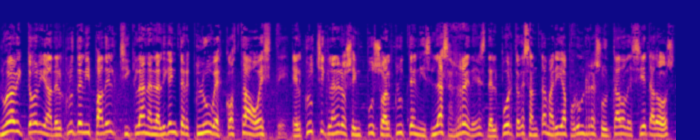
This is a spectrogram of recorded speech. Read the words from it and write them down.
Nueva victoria del Club Tenis Padel Chiclana en la Liga Interclubes Costa Oeste. El club chiclanero se impuso al Club Tenis Las Redes del puerto de Santa María por un resultado de 7 a 2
